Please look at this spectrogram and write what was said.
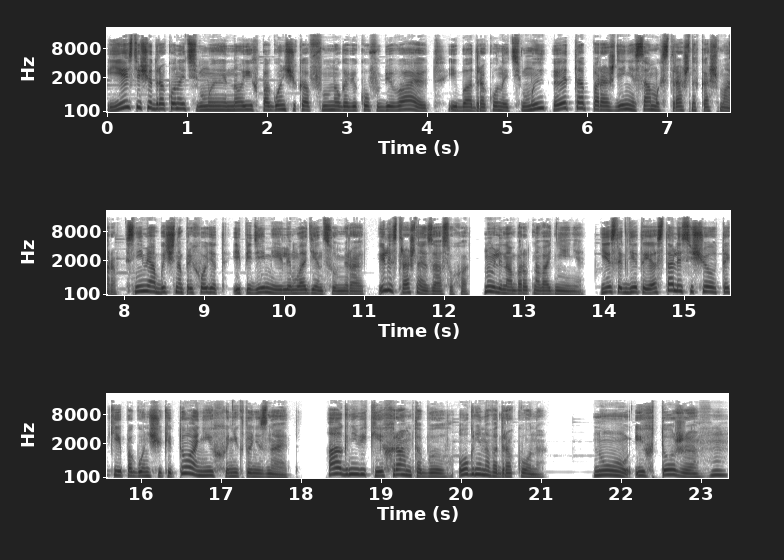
Есть еще драконы тьмы, но их погонщиков много веков убивают, ибо драконы тьмы – это порождение самых страшных кошмаров. С ними обычно приходят эпидемии или младенцы умирают, или страшная засуха, ну или наоборот наводнение. Если где-то и остались еще такие погонщики, то о них никто не знает. А огневики, храм-то был огненного дракона. Ну, их тоже хм,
